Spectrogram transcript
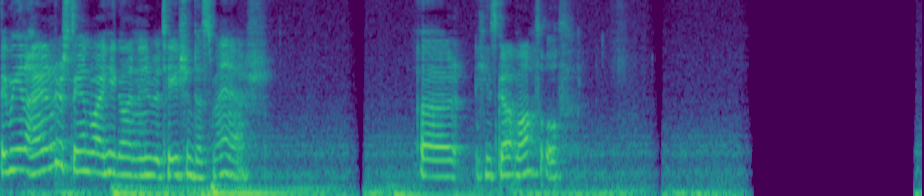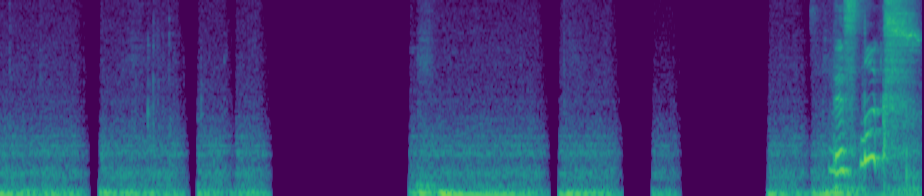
I mean, I understand why he got an invitation to Smash. Uh, he's got muscles. This looks...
